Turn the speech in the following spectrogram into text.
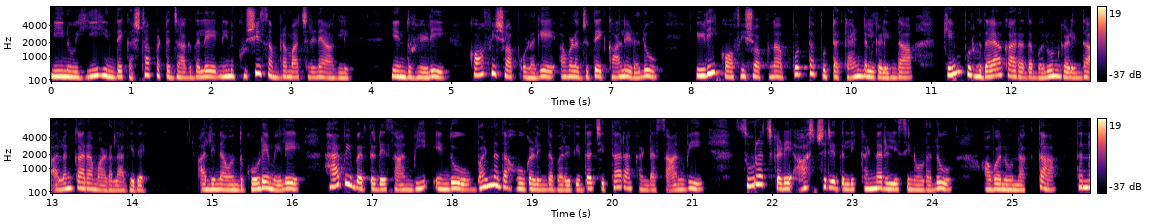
ನೀನು ಈ ಹಿಂದೆ ಕಷ್ಟಪಟ್ಟ ಜಾಗದಲ್ಲೇ ನೀನು ಖುಷಿ ಸಂಭ್ರಮಾಚರಣೆ ಆಗಲಿ. ಎಂದು ಹೇಳಿ ಕಾಫಿ ಶಾಪ್ ಒಳಗೆ ಅವಳ ಜೊತೆ ಕಾಲಿಡಲು ಇಡೀ ಕಾಫಿ ಶಾಪ್ನ ಪುಟ್ಟ ಪುಟ್ಟ ಕ್ಯಾಂಡಲ್ಗಳಿಂದ, ಕೆಂಪು ಹೃದಯಾಕಾರದ ಬಲೂನ್ಗಳಿಂದ ಅಲಂಕಾರ ಮಾಡಲಾಗಿದೆ. ಅಲ್ಲಿನ ಒಂದು ಗೋಡೆ ಮೇಲೆ ಹ್ಯಾಪಿ ಬರ್ತ್ಡೇ ಸಾನ್ವಿ ಎಂದು ಬಣ್ಣದ ಹೂಗಳಿಂದ ಬರೆದಿದ್ದ ಚಿತ್ತಾರ ಕಂಡ ಸಾನ್ವಿ ಸೂರಜ್ ಕಡೆ ಆಶ್ಚರ್ಯದಲ್ಲಿ ಕಣ್ಣರಿಳಿಸಿ ನೋಡಲು ಅವನು ನಗ್ತಾ ತನ್ನ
